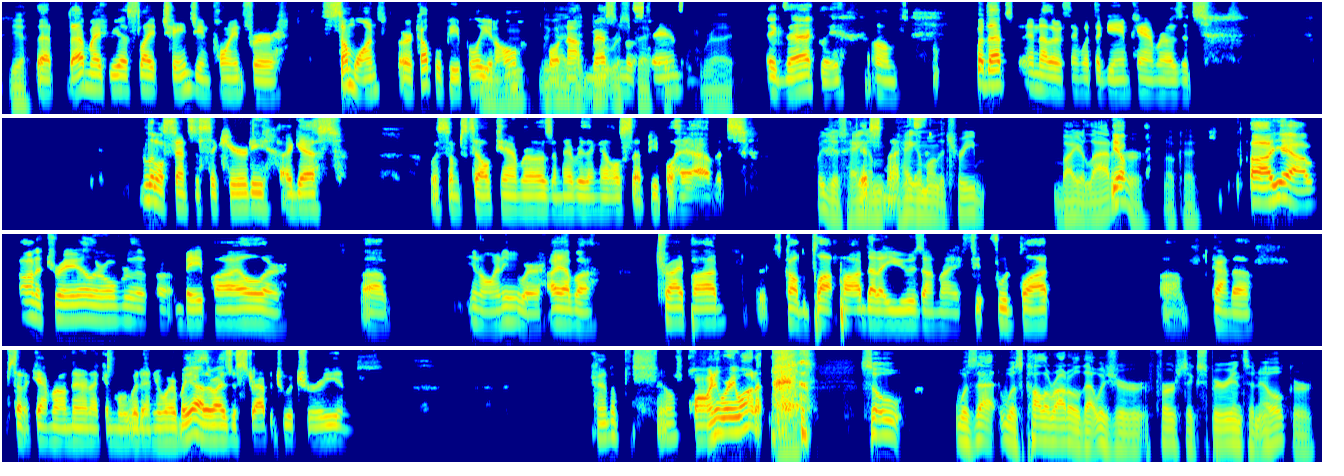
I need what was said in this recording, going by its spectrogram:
Yeah. that that might be a slight changing point for someone or a couple people, you know, Mhm. About not messing with it. stands. Right. Exactly. Um, but that's another thing with the game cameras. It's a little sense of security, I guess, with some cell cameras and everything else that people have. It's We just hang them, hang them on the tree by your ladder. Yep. Or? Okay. uh yeah on a trail or over the uh, bait pile or uh, you know anywhere i have a tripod it's called the plot pod that i use on my f- food plot um, kind of set a camera on there and i can move it anywhere but yeah otherwise just strap it to a tree and kind of you know point it where you want it So was that was Colorado? That was your first experience in elk, or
